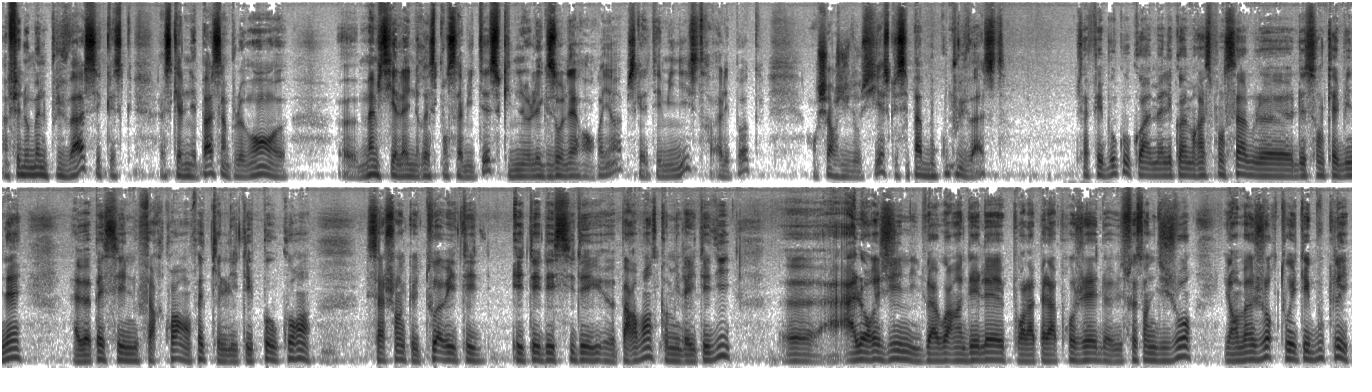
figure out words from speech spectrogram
un phénomène plus vaste Est-ce qu'elle n'est pas simplement, euh, euh, même si elle a une responsabilité, ce qui ne l'exonère en rien, puisqu'elle était ministre à l'époque, en charge du dossier, est-ce que ce n'est pas beaucoup plus vaste? Ça fait beaucoup quand même. Elle est quand même responsable euh, de son cabinet. Elle ne va pas essayer de nous faire croire en fait qu'elle n'était pas au courant, sachant que tout avait été, été décidé par avance, comme il a été dit. à l'origine, il devait avoir un délai pour l'appel à projet de 70 jours, et en 20 jours, tout était bouclé.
